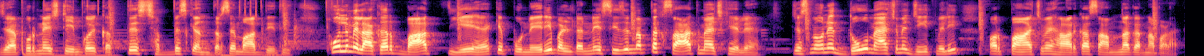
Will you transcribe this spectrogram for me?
जयपुर ने इस टीम को इकतीस छब्बीस के अंतर से मात दी थी। कुल मिलाकर बात यह है कि पुनेरी पल्टन ने इस सीज़न में अब तक सात मैच खेले हैं, जिसमें उन्हें दो मैच में जीत मिली और पाँच में हार का सामना करना पड़ा। है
